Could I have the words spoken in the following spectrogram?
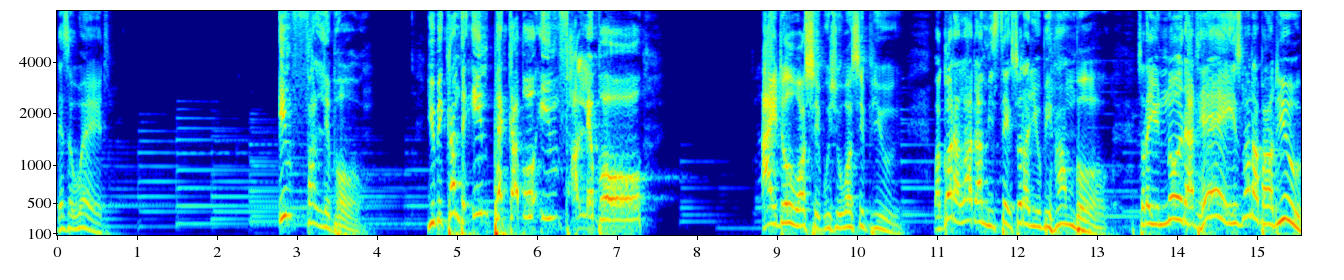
There's a word. Infallible. You become the impeccable, infallible idol worship. We should worship you. But God allowed that mistake so that you be humble. So that you know that, hey, it's not about you.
